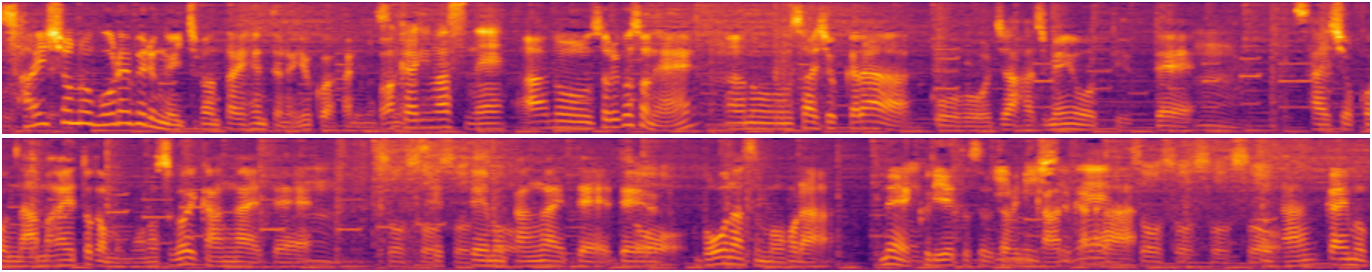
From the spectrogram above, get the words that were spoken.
最初の5レベルが一番大変っていうのはよくわかりますね。わかりますね、あの、それこそね、うん。あの、最初から、こう、じゃあ始めようって言ってう、ん。最初こう名前とかもものすごい考えてう、ん、そうそうそうそう。設定も考えて、でそ、ボーナスもほら、ね、クリエイトするために変わるか吟味してね。ら、そうそうそうそう。何回も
